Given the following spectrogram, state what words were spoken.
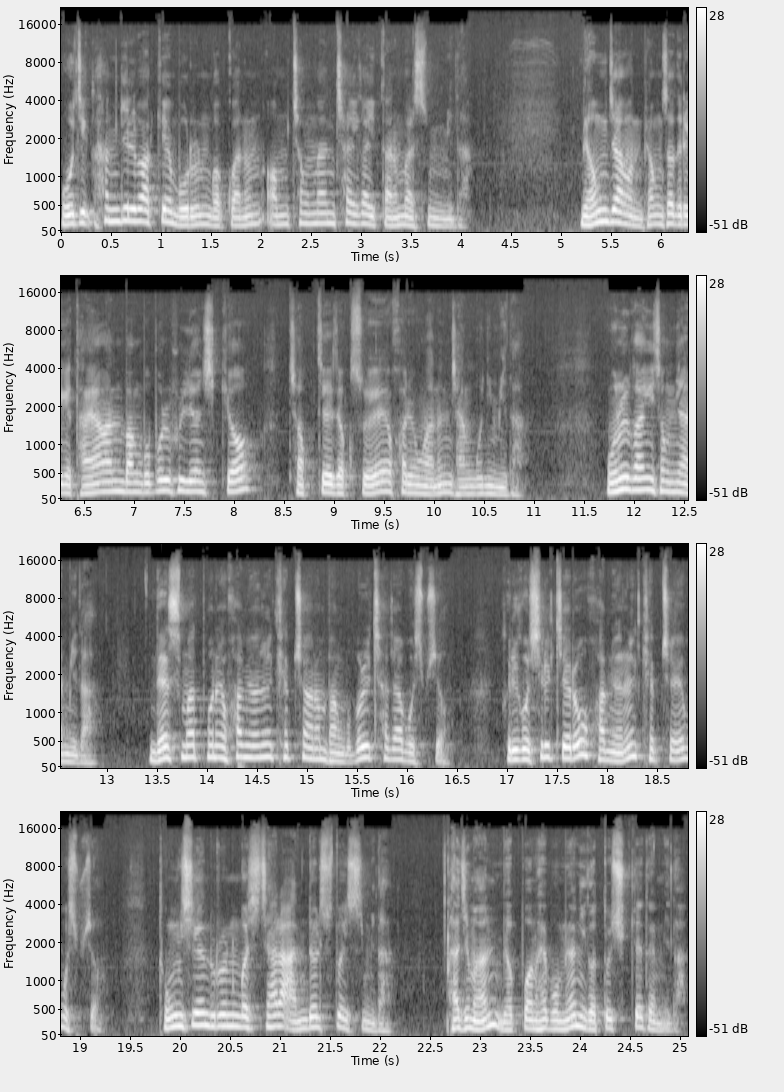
오직 한 길밖에 모르는 것과는 엄청난 차이가 있다는 말씀입니다. 명장은 병사들에게 다양한 방법을 훈련시켜 적재적소에 활용하는 장군입니다. 오늘 강의 정리합니다. 내 스마트폰의 화면을 캡처하는 방법을 찾아보십시오. 그리고 실제로 화면을 캡처해 보십시오. 동시에 누르는 것이 잘 안 될 수도 있습니다. 하지만 몇 번 해보면 이것도 쉽게 됩니다.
